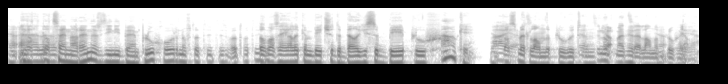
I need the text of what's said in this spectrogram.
Ja, en, en dat, dat, zijn dan renners die niet bij een ploeg horen? Of dat, is, wat, wat is dat, dat was eigenlijk een beetje de Belgische B-ploeg. Ah, oké. Okay. Ja, ah, dat was ja. met landenploegen toen. Ja, toen nog met landenploegen, ja.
